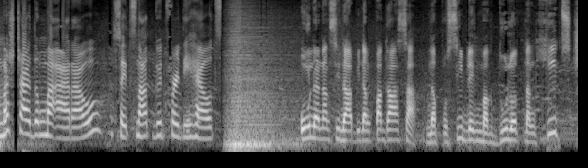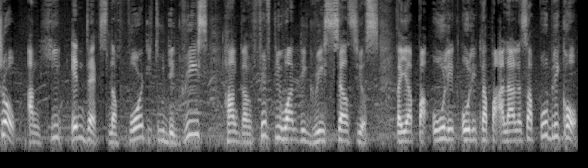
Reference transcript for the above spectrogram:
masyadong maaraw, so it's not good for the health. Una nang sinabi ng pag-asa na posibleng magdulot ng heat stroke ang heat index na 42 degrees hanggang 51 degrees Celsius. Kaya paulit-ulit na paalala sa publiko,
